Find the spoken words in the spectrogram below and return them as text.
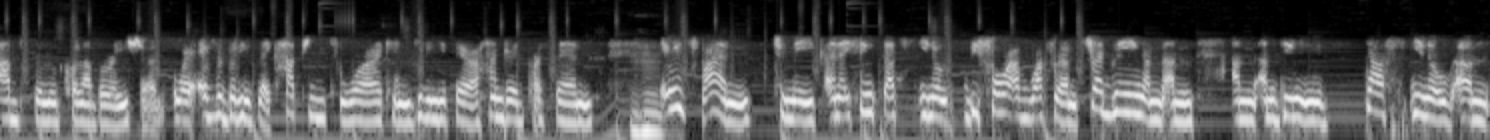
absolute collaboration where everybody's like happy to work and giving it their 100%. percent mm hmm It was fun to make. And I think that's, you know, before I've worked where I'm struggling, I'm, I'm, I'm, I'm dealing with stuff, you know, um,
